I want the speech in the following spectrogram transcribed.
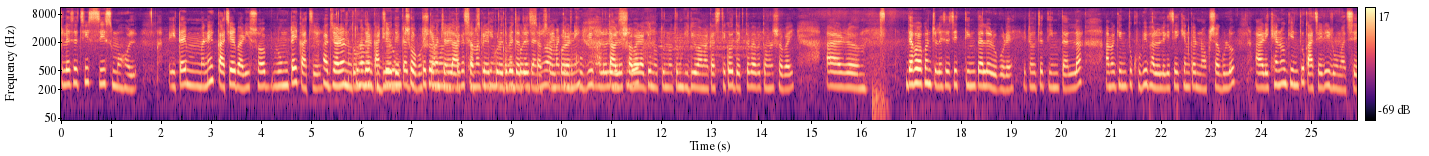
চলে এসেছি শীষ মহল। এটাই মানে কাচের বাড়ি সব রুমটাই কাচের। আর যারা নতুন আমার ভিডিও দেখছ অবশ্যই আমার চ্যানেলটাকে সাবস্ক্রাইব করে দেবে যাদের সাবস্ক্রাইব করে নি খুবই ভালো তাহলে সবার আগে নতুন নতুন ভিডিও আমার কাছ থেকেও দেখতে পাবে তোমরা সবাই। আর দেখো এখন চলে এসেছি তিনতলার উপরে। এটা হচ্ছে তিনতলা আমার কিন্তু খুবই ভালো লেগেছে এখানকার নকশাগুলো। আর এখানেও কিন্তু কাচেরই রুম আছে।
